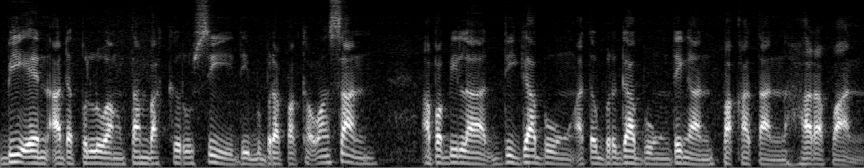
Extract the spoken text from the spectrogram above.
BN ada peluang tambah kerusi di beberapa kawasan apabila digabung atau bergabung dengan Pakatan Harapan,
